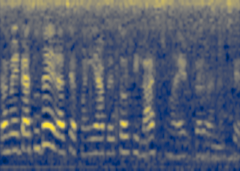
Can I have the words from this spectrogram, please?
ટમેટા સુધારેલા છે પણ એ આપણે સૌથી લાસ્ટમાં એડ કરવાના છે.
